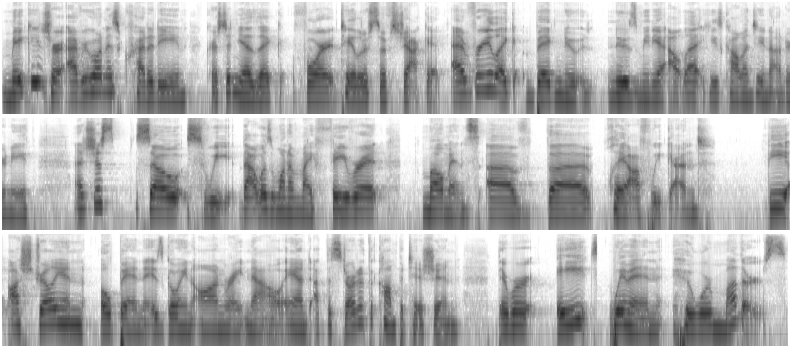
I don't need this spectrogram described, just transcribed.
making sure everyone is crediting Kristen Juszczyk for Taylor Swift's jacket. Every like big new, news media outlet, he's commenting underneath. And it's just so sweet. That was one of my favorite moments of the playoff weekend. The Australian Open is going on right now, and at the start of the competition, there were eight women who were mothers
